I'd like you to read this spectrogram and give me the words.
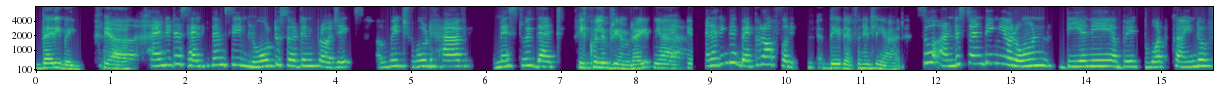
Very big. Yeah. Uh, and it has helped them say no to certain projects uh, which would have messed with that. Equilibrium, right? Yeah. And I think they're better off for it. They definitely are. So, understanding your own DNA a bit, what kind of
